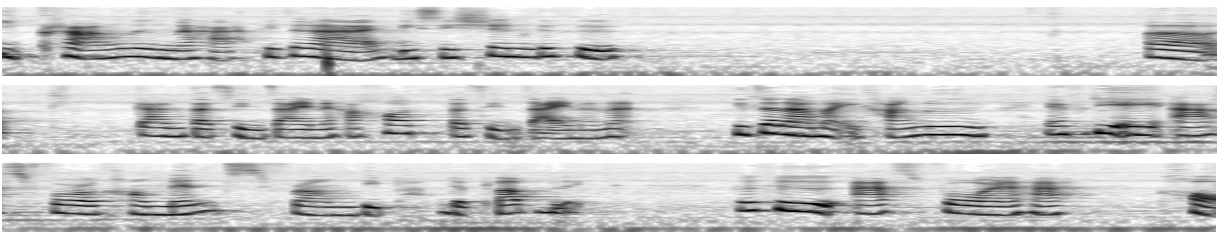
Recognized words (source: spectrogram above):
อีกครั้งหนึ่งนะคะ พิจารณาอะไร decision ก็คือ เอ่อ การตัดสินใจนะคะ ข้อตัดสินใจนั้นอะพิจารณาใหม่อีกครั้งหนึ่ง FDA asked for comments from the the public ก็คือ ask for นะคะ ขอ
